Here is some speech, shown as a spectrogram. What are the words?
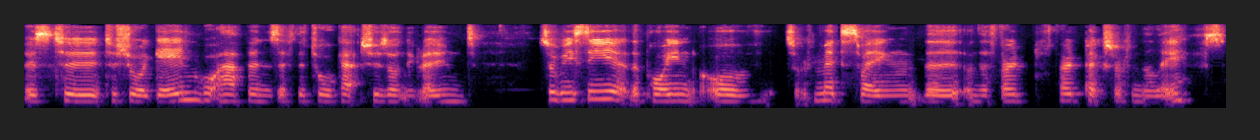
is to, to show again what happens if the toe catches on the ground. So we see at the point of sort of mid-swing, the on the third third picture from the left,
